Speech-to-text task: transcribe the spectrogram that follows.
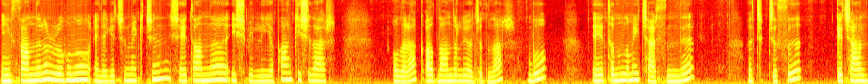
insanların ruhunu ele geçirmek için şeytanla işbirliği yapan kişiler olarak adlandırılıyor cadılar. Bu e, tanımlama içerisinde açıkçası geçen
